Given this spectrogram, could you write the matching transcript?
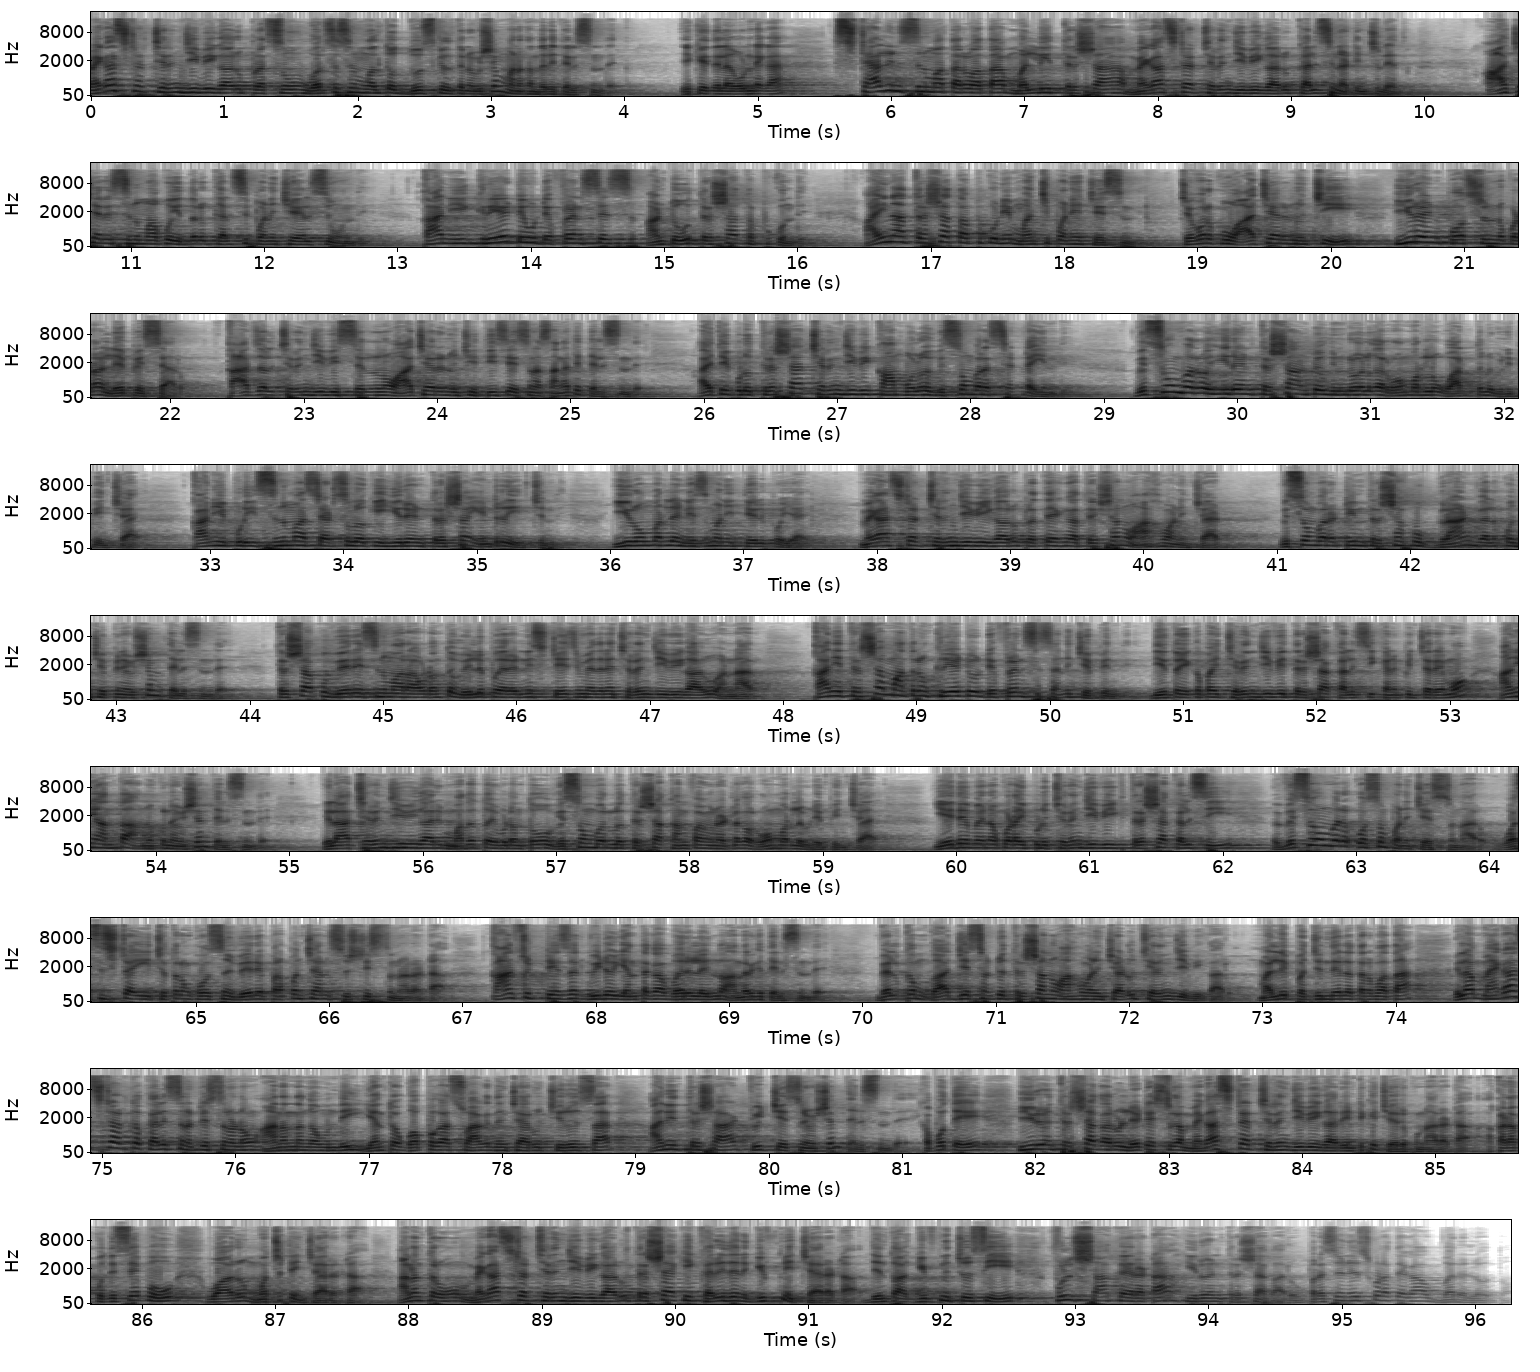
Megastar Chiranjeevi గారు ప్రస్తుతం వరుస సినిమాలతో దూసుకెళ్తున్న విషయం మనకందరికీ తెలిసిందే. ఇక ఇదిలా ఉండగా స్టాలిన్ సినిమా తర్వాత మళ్ళీ త్రిష మెగాస్టార్ చిరంజీవి గారు కలిసి నటించలేదు. ఆచార్య సినిమాకు ఇద్దరు కలిసి పనిచేయాల్సి ఉంది. కానీ క్రియేటివ్ డిఫరెన్సెస్ అంటూ త్రిష తప్పుకుంది. అయినా త్రిష తప్పుకుని మంచి పనే చేసింది. చివరకు ఆచార్య నుంచి హీరోయిన్ పోస్టర్ను కూడా లేపేశారు. కాజల్ చిరంజీవి సెల్ను ఆచార్య నుంచి తీసేసిన సంగతి తెలిసిందే. అయితే ఇప్పుడు త్రిష చిరంజీవి కాంబోలో విశ్వంబర సెట్ అయింది. విశ్వంబరో హీరోయిన్ త్రిష అంటూ ఇన్ని రోజులుగా రోమర్లు వార్తలు వినిపించాయి. కానీ ఇప్పుడు ఈ సినిమా సెట్స్లోకి హీరోయిన్ త్రిష ఎంట్రీ ఇచ్చింది. ఈ రూమర్లే నిజమని తేలిపోయాయి. మెగాస్టార్ చిరంజీవి గారు ప్రత్యేకంగా త్రిషను ఆహ్వానించాడు విశ్వంబర టీం త్రిషకు గ్రాండ్ వెల్కమ్ చెప్పిన విషయం తెలిసిందే. త్రిషకు వేరే సినిమా రావడంతో వెళ్ళిపోయారని స్టేజ్ మీదనే చిరంజీవి గారు అన్నారు. కానీ త్రిష మాత్రం క్రియేటివ్ డిఫరెన్సెస్ అని చెప్పింది. దీంతో ఇకపై చిరంజీవి త్రిష కలిసి కనిపించరేమో అని అంతా అనుకున్న విషయం తెలిసిందే. ఇలా చిరంజీవి గారి మద్దతు ఇవ్వడంతో విశ్వంబర్లో త్రిష కన్ఫర్మ్ అయినట్లుగా రోమర్లు విడిపించాయి ఏదేమైనా కూడా ఇప్పుడు చిరంజీవి త్రిష కలిసి విశ్వంబర కోసం పనిచేస్తున్నారు. వశిష్ఠ ఈ చిత్రం కోసం వేరే ప్రపంచాన్ని సృష్టిస్తున్నారట కాన్సెప్ట్ టేజర్ వీడియో ఎంతగా వైరల్ అయిందో అందరికీ తెలిసిందే. వెల్కమ్ గాడ్జెస్ అంటూ త్రిషను ఆహ్వానించాడు చిరంజీవి గారు. మళ్ళీ పద్దెనిమిదేళ్ళ తర్వాత ఇలా మెగాస్టార్తో కలిసి నటిస్తుండడం ఆనందంగా ఉంది. ఎంతో గొప్పగా స్వాగతించారు చిరు సార్ అని త్రిష ట్వీట్ చేసిన విషయం తెలిసిందే. కాకపోతే హీరోయిన్ త్రిష గారు లేటెస్ట్గా మెగాస్టార్ చిరంజీవి గారి ఇంటికి చేరుకున్నారట. అక్కడ కొద్దిసేపు వారు ముచ్చటించారట. అనంతరం మెగాస్టార్ చిరంజీవి గారు త్రిషకి ఖరీదైన గిఫ్ట్ని ఇచ్చారట. దీంతో ఆ గిఫ్ట్ని చూసి ఫుల్ షాక్ అయ్యారట హీరోయిన్ త్రిష గారు. ప్రెస్ న్యూస్ కూడా తెగ వైరల్ అవుతుంది.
